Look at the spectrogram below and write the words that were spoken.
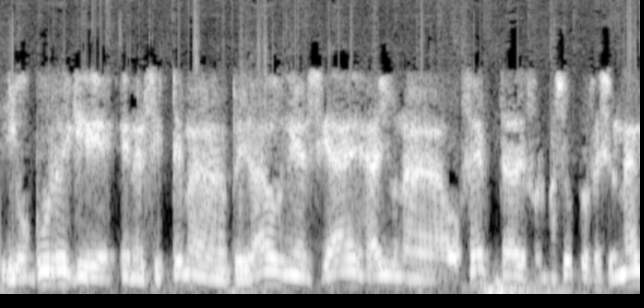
Y ocurre que en el sistema privado de universidades hay una oferta de formación profesional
